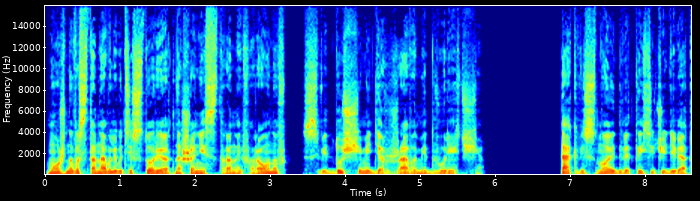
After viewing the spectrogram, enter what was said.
можно восстанавливать историю отношений страны фараонов с ведущими державами двуречья. Так весной 2009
